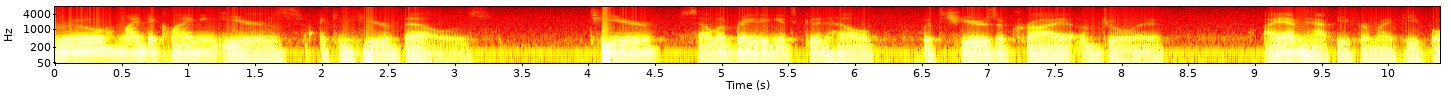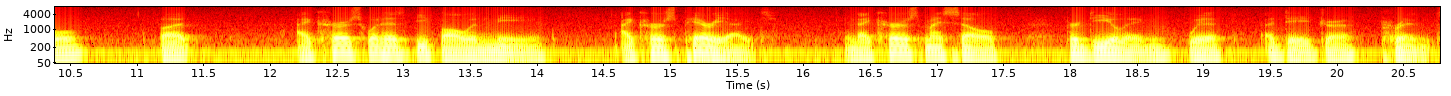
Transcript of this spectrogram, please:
Through my declining ears, I can hear bells. Tyr celebrating its good health with cheers of cry of joy. I am happy for my people, but I curse what has befallen me. I curse Peryite, and I curse myself for dealing with a Daedra prince.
